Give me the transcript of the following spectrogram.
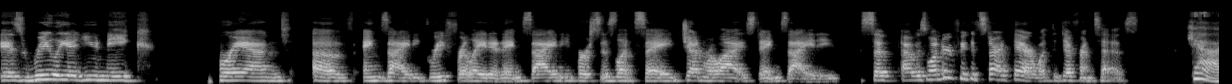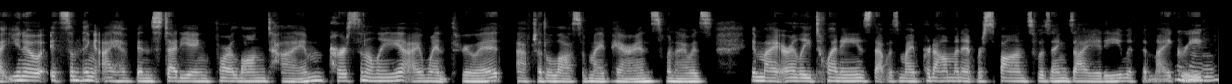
is really a unique brand of anxiety grief related anxiety versus let's say generalized anxiety. So i was wondering if we could start there what the difference is yeah, you know, it's something I have been studying for a long time. Personally, I went through it after the loss of my parents when I was in my early 20s. That was my predominant response was anxiety with my grief. Mm-hmm.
